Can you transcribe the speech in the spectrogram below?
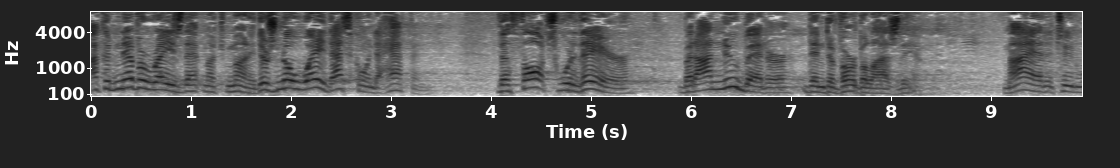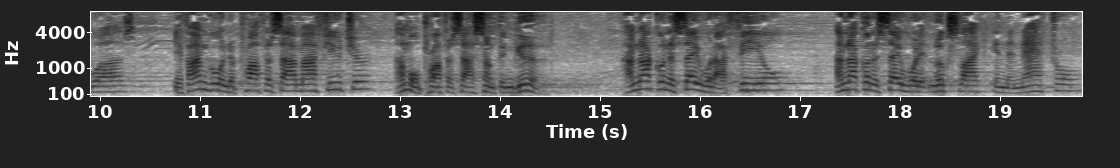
I could never raise that much money. There's no way that's going to happen. The thoughts were there, but I knew better than to verbalize them. My attitude was, if I'm going to prophesy my future, I'm going to prophesy something good. I'm not going to say what I feel. I'm not going to say what it looks like in the natural.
